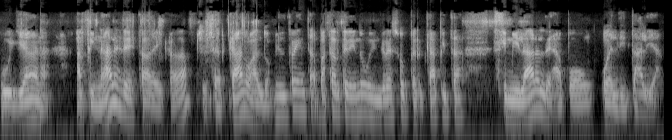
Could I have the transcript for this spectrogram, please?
Guyana a finales de esta década, cercanos al 2030, va a estar teniendo un ingreso per cápita similar al de Japón o el de Italia.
